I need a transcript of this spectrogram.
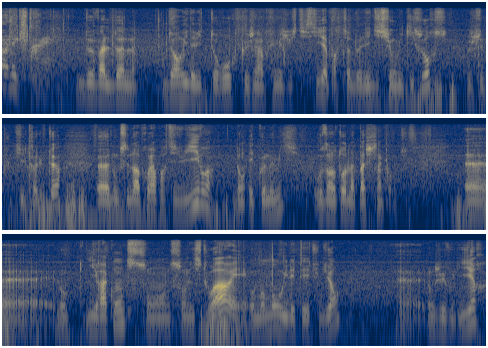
un extrait de Valdon de Henri David Thoreau que j'ai imprimé juste ici à partir de l'édition Wikisource, je ne sais plus qui est le traducteur, euh, donc c'est dans la première partie du livre, dans Économie, aux alentours de la page 50. Euh, donc il raconte son, histoire et au moment où il était étudiant, euh, donc je vais vous lire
